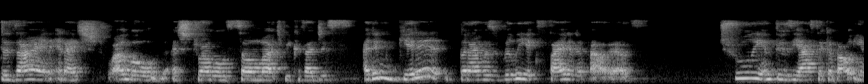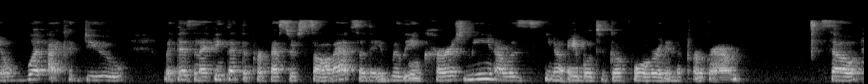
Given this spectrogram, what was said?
design. And I struggled. I struggled so much because I just, I didn't get it, but I was really excited about it. I was truly enthusiastic about, you know, what I could do with this. And I think that the professors saw that, so they really encouraged me, and I was, you know, able to go forward in the program. So,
